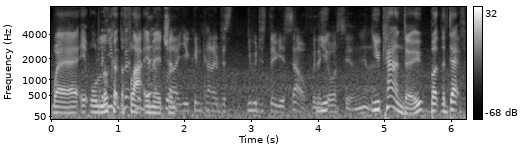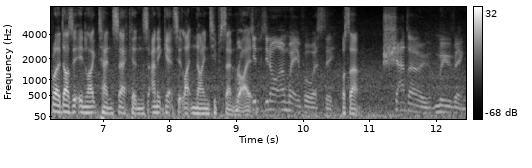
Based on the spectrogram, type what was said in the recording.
where it will But look you at the flat depth image blur and you can kind of just you would just do yourself with a You- Gaussian. You, know? you can do, but the depth blur does it in like 10 seconds and it gets it like 90% right. Do, you- do you know what I'm waiting for, Westie? What's that? Shadow moving.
